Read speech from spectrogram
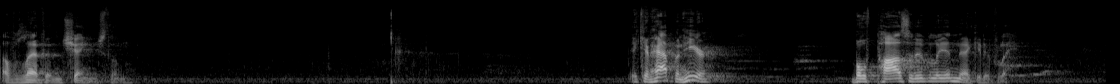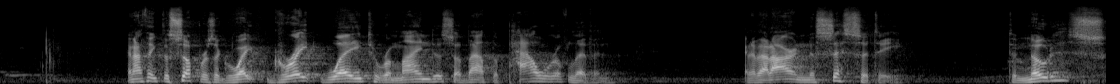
of leaven change them. It can happen here both positively and negatively. And I think the supper is a great, great way to remind us about the power of leaven and about our necessity to notice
